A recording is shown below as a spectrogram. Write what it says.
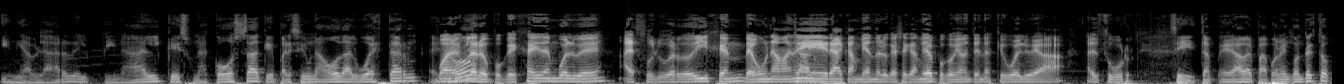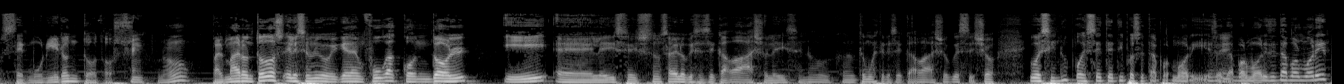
Y ni hablar del final, que es una cosa que parece una oda al western. eh, Bueno, ¿no? claro, porque Hayden vuelve a su lugar de origen de alguna manera, cambiando lo que haya que cambiar, porque obviamente no es que vuelve a, al sur. Sí, eh, a ver, para poner en contexto, se murieron todos, Sí. ¿no? Palmaron todos, él es el único que queda en fuga con Doll y eh, le dice, yo no sabe lo que es ese caballo, le dice, no, cuando te muestre ese caballo, qué sé yo. Y vos decís, no puede ser, este tipo se está por morir, se Sí. está por morir, se está por morir.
